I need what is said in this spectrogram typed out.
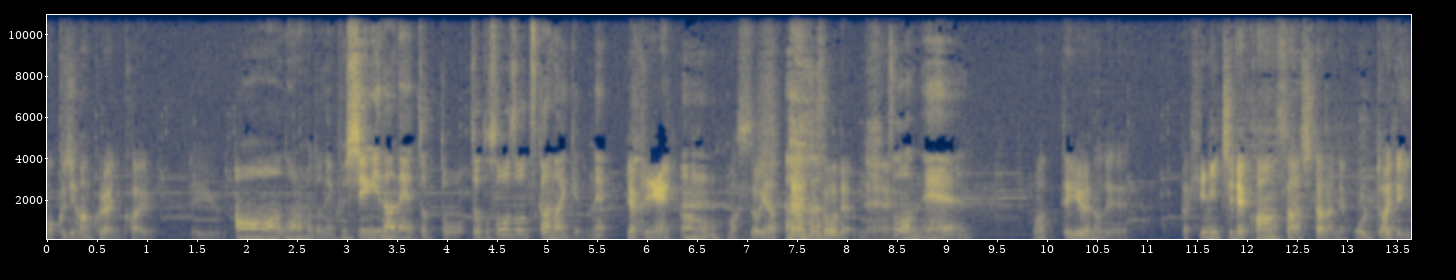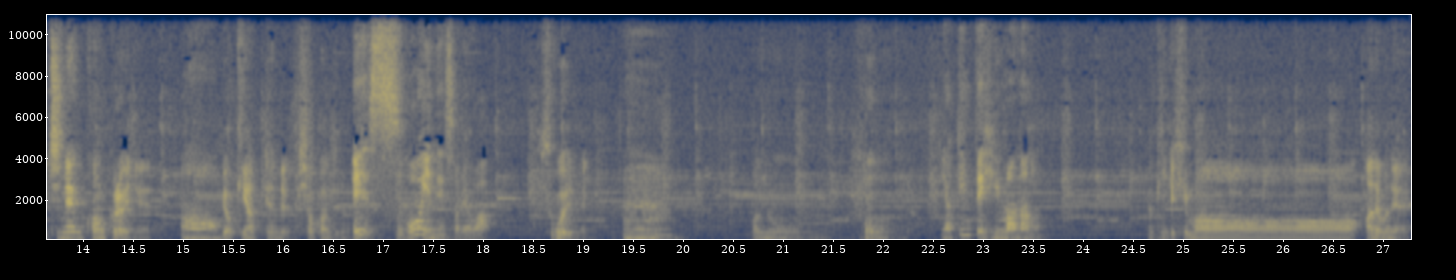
まあ、9時半くらいに帰るっていう。ああなるほどね。不思議だね。ちょっとちょっと想像つかないけどね。夜勤？うん。まあそうやってない人そうだよね。そうね。まあ、っていうのでだ日にちで換算したらね俺大体1年間くらいねああ夜勤やってんだよね社会人の。えすごいねそれは。すごいね。うん。あのそうなんだ。よ夜勤って暇なの？夜勤って暇あでもね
